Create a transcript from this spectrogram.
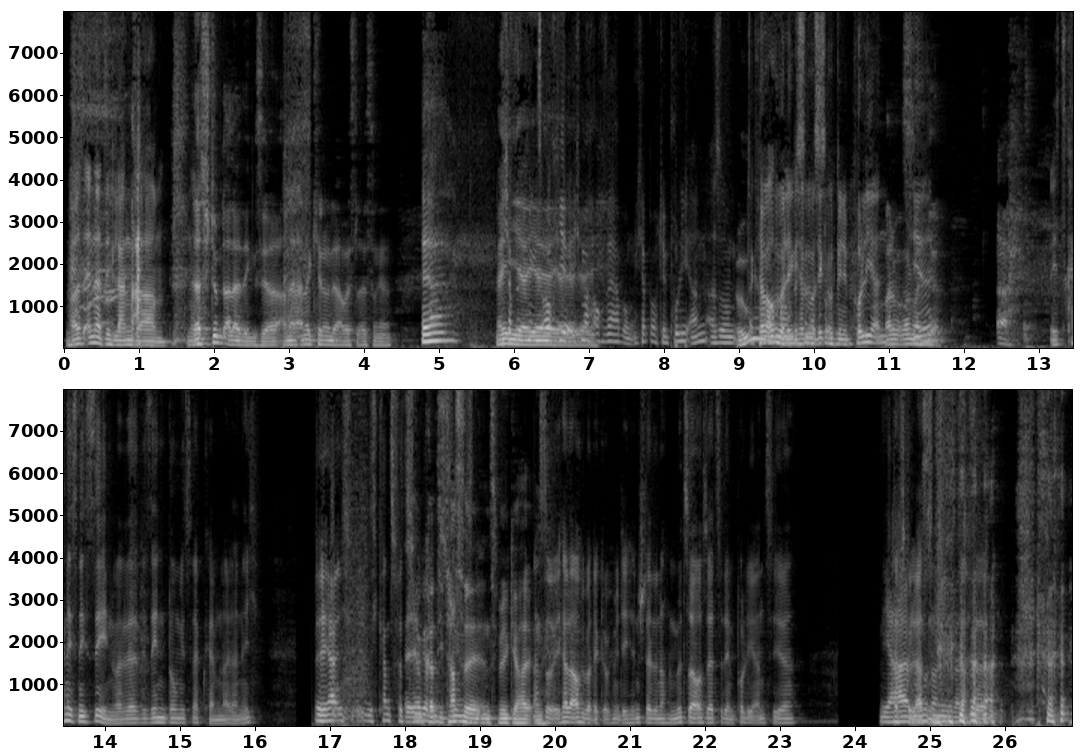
Aber es ändert sich langsam. ne? Das stimmt allerdings, ja. An der Anerkennung der Arbeitsleistung, ja. ja, ich habe ei, auch ei, hier, ei, ich mache auch Werbung. Ich habe auch den Pulli an, also Uh. da Ich kann habe man auch überlegt, ich habe überlegt, ob ich mir den Pulli anziehe. Warte mal, warte mal hier. Jetzt kann ich es nicht sehen, weil wir, wir sehen Domis Webcam leider nicht. Ja, ich, ich kann es Ich verzögern. habe gerade die Tasse ins Bild gehalten. Achso, ich hatte auch überlegt, ob ich mir die hinstelle, noch eine Mütze aufsetze, den Pulli anziehe. Ja, hab's muss gelassen. nicht Ich dachte,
